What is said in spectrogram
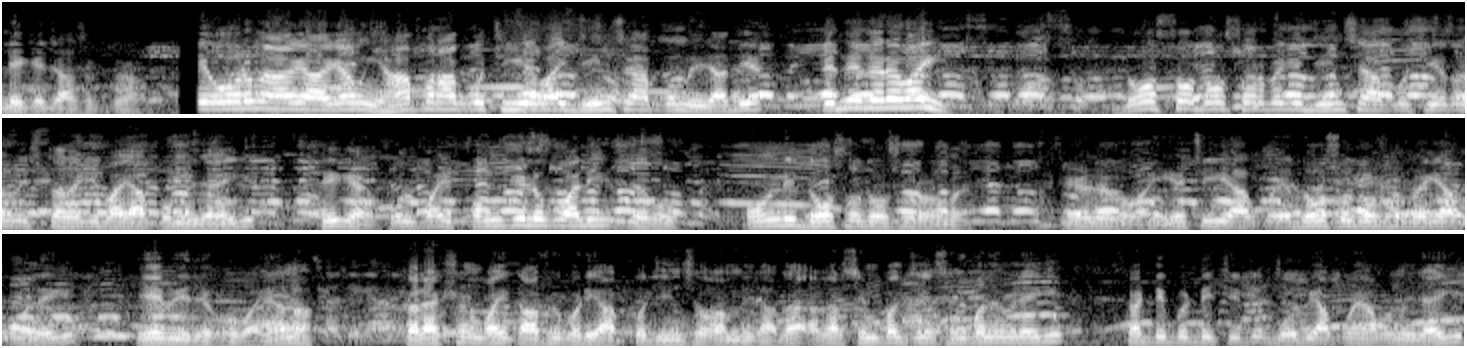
लेके जा सकते हो आप। और मैं आगे आ गया हूँ, यहाँ पर आपको चाहिए भाई, जीन्स आपको मिल जाती है। कितने दे रहे भाई? दो सौ। दो सौ रुपये की जीन्स से आपको चाहिए तो इस तरह की भाई आपको मिल जाएगी। ठीक है फुल भाई फंकी लुक वाली देखो ओनली दो सौ दो सौ रुपये में। ये देखो भाई ये चाहिए आपको ये दो सौ दो सौ रुपये की आपको मिलेगी। ये भी देखो भाई है ना? कलेक्शन भाई काफ़ी बढ़िया आपको जीन्सों का मिल जाता है। अगर सिंपल चाहिए सिंपल भी मिलेगी। कट्टी पट्टी चाहिए वो भी आपको यहाँ पर मिल जाएगी।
